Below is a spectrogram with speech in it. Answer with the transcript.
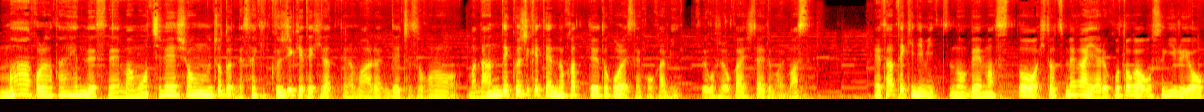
まあこれが大変ですね。まあモチベーション、ちょっとね、最近くじけてきたっていうのもあるんで、ちょっとそこの、まあなんでくじけてんのかっていうところですね、今回3つご紹介したいと思います。えー、端的に3つ述べますと、1つ目がやることが多すぎるよ。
